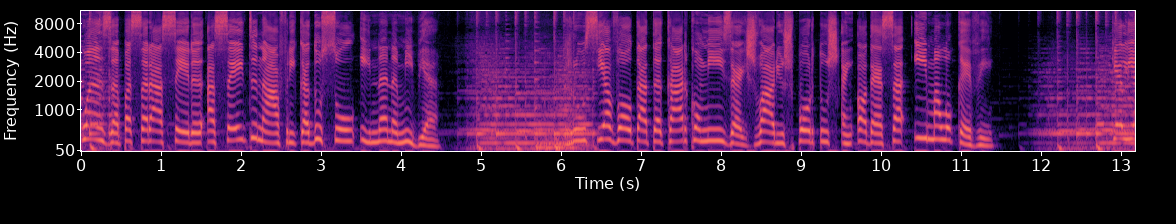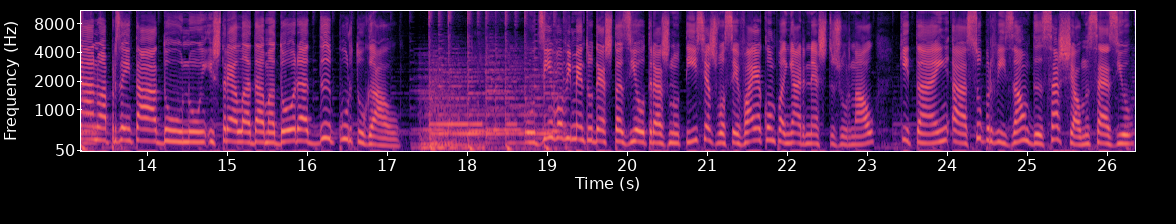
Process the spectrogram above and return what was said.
Kwanzaa passará a ser aceite na África do Sul e na Namíbia. Rússia volta a atacar com mísseis vários portos em Odessa e Malokevi. Keliano apresentado no Estrela da Amadora de Portugal. O desenvolvimento destas e outras notícias você vai acompanhar neste jornal, que tem a supervisão de Sarchel Necésio.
